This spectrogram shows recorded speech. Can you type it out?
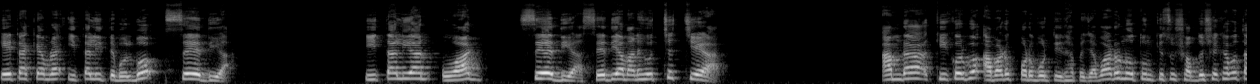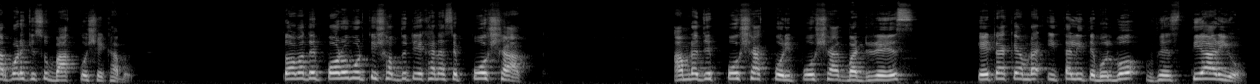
এটাকে আমরা ইতালিতে বলব সে দিয়া ইতালিয়ান ওয়ার্ড সে দিয়া সে দিয়া মানে হচ্ছে চেয়ার। আমরা কি করব? আবারও পরবর্তী ধাপে যাব। আরও নতুন কিছু শব্দ শেখাবো, তারপরে কিছু বাক্য শেখাবো। তো আমাদের পরবর্তী শব্দটি এখানে আছে পোশাক। আমরা যে পোশাক পরি, পোশাক বা ড্রেস, এটাকে আমরা ইতালিতে বলব ভেস্তিয়ারিও।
